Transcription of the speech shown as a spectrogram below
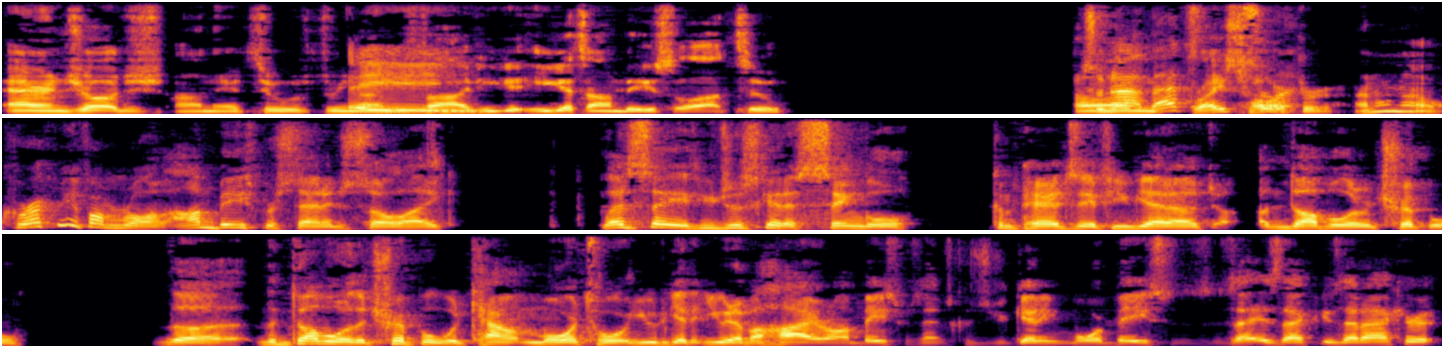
Aaron Judge on there too, with 395. Hey. He he gets on base a lot too. So now Um, that's- Bryce so- Harper. I don't know. Correct me if I'm wrong. On base percentage, so like, let's say if you just get a single compared to if you get a, a double or a triple, the the double or the triple would count more toward you'd get you'd have a higher on base percentage because you're getting more bases. Is that is that is that accurate?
